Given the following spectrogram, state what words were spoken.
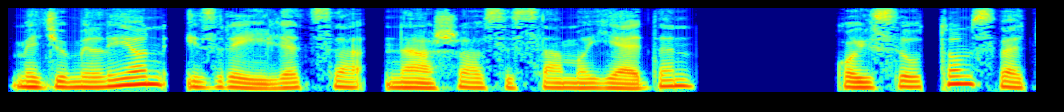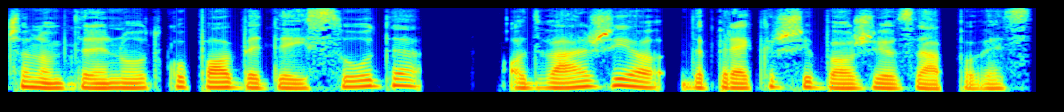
Među milion Izraeljaca našao se samo jedan koji se u tom svečanom trenutku pobjede i suda odvažio da prekrši Božju zapovest.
